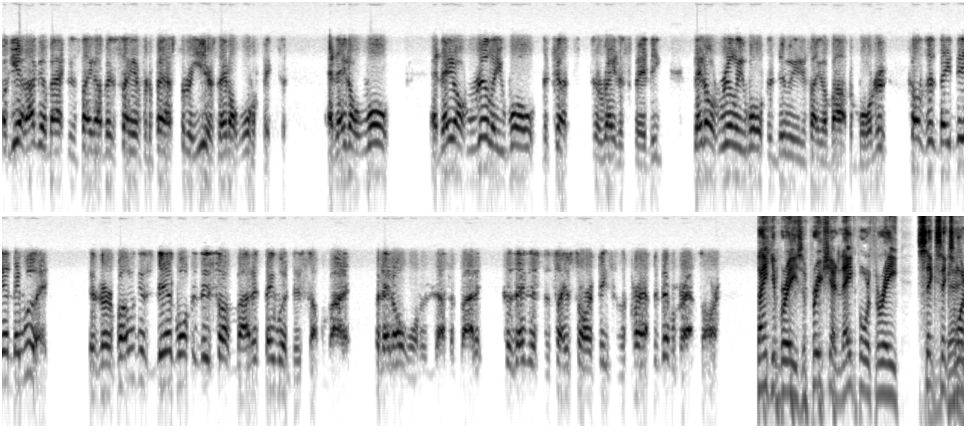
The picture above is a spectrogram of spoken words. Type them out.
Again, I go back to the thing I've been saying for the past three years. They don't want to fix it, and they don't want, and they don't really want to cut the rate of spending. They don't really want to do anything about the border because if they did, they would. If the Republicans did want to do something about it, they would do something about it. But they don't want to do nothing about it because they're just the same sorry pieces of crap the Democrats are. Thank you, Breeze. Appreciate it. 843 661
